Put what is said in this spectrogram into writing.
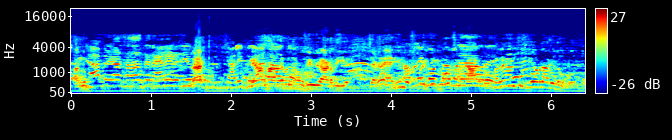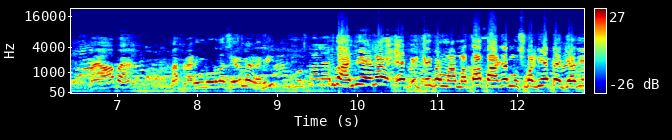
ਸਾਨੂੰ 50 ਸਾਲ ਤੇ ਰਹਿ ਰਹੇ ਜੀ ਲੈ 40 50 ਸਾਲ ਨੂੰ ਅਸੀਂ ਵਿਗਾੜਦੀ ਹੈ ਜਗ੍ਹਾ ਹੈਗੀ ਮੁਸਪਿਲ ਦੀ ਕੋਲ ਸਰਕਾਰ ਕੋਲ ਪਹਿਲਾਂ ਤੁਸੀਂ ਬਣਾ ਕੇ ਦਿਓ ਮੈਂ ਆਪ ਹੈ ਮੈਂ ਪਲੈਨਿੰਗ ਬੋਰਡ ਦਾ ਚੇਅਰਮੈਨ ਹਾਂ ਵੀ ਪ੍ਰਧਾਨ ਜੀ ਇਹ ਨਾ ਇਹ ਇੱਕ ਹੀ ਮਤਾ ਪਾ ਕੇ ਮੁਨਸਪਲਟੀਆਂ ਭੇਜਿਆ ਦੀ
